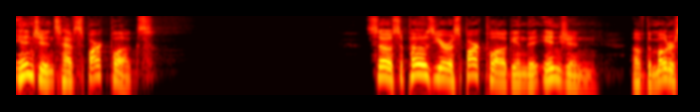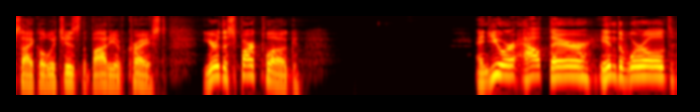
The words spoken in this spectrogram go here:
Engines have spark plugs. So suppose you're a spark plug in the engine of the motorcycle, which is the body of Christ. You're the spark plug. And you are out there in the world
